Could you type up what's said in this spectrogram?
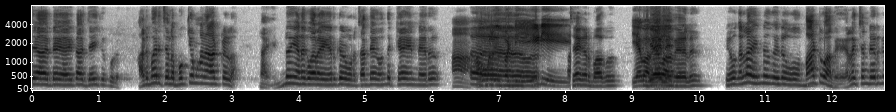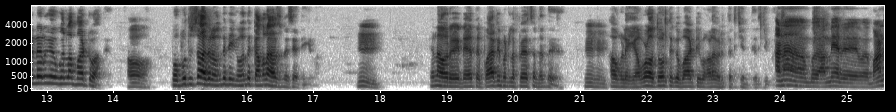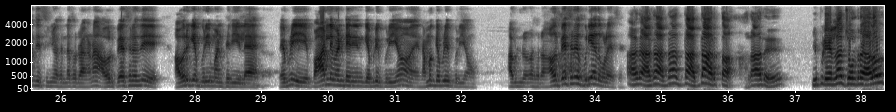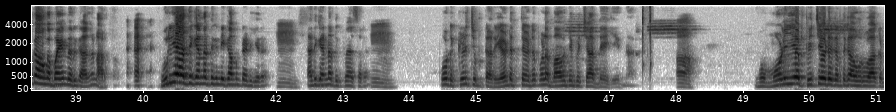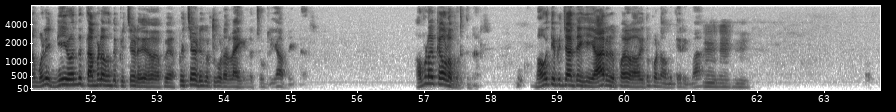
இதா ஜெயிக்கக்கூடும் அது மாதிரி சில முக்கியமான ஆட்கள். நான் இன்னும் எனக்கு வர இருக்கிற ஒரு சந்தேகம் வந்து K N Nehru ED Sekar Babu ஏவா வேலு. இவங்கெல்லாம் இன்னும் இதை மாட்டுவாங்க எலெக்ஷன் நெருங்க நெருங்க இவங்கெல்லாம் மாட்டுவாங்க ஓ இப்போ புதுசா அதுல வந்து நீங்க வந்து கமலஹாசனை சேர்த்திக்கலாம் ஏன்னா அவர் நேற்று பார்லிமெண்ட்ல பேசுனது. அவங்களை எவ்வளவு தூரத்துக்கு வாட்டி வாழ விடுத்துருச்சுன்னு தெரிஞ்சு ஆனா அம்மையார் வானதி சீனிவாசன் என்ன சொல்றாங்கன்னா அவர் பேசுறது அவருக்கே புரியுமான்னு தெரியல. எப்படி பார்லிமெண்டேரியனுக்கு எப்படி புரியும்? நமக்கு எப்படி புரியும்? அப்படின்னு சொல்றாங்க அவர் பேசுறது புரியாது போல சார். அது அதான் அதான் அதான் அர்த்தம். அதாவது இப்படி எல்லாம் சொல்ற அளவுக்கு அவங்க பயந்து இருக்காங்கன்னு அர்த்தம். புரியாததுக்கு என்னத்துக்கு நீ கமெண்ட் அடிக்கிற? அதுக்கு என்னத்துக்கு பேசுற? போட்டு கிழிச்சு விட்டாரு. எடுத்த எடுப்புல பௌத்தி பிச்சா தேகினார். ஓ மொழியே பிச்சை எடுக்கிறதுக்காக உருவாக்கின மொழி? நீ வந்து தமிழை வந்து பிச்சை எடு பிச்சை எடுக்கிறதுக்கு கூட லாய்க்கில் சொல்றியா அப்படின்னார். அவ்வளோ கவலைப்படுத்தினார். பௌத்தி பிச்சாந்தேகி யாரு இப்போ இது பண்ணவங்க தெரியுமா?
